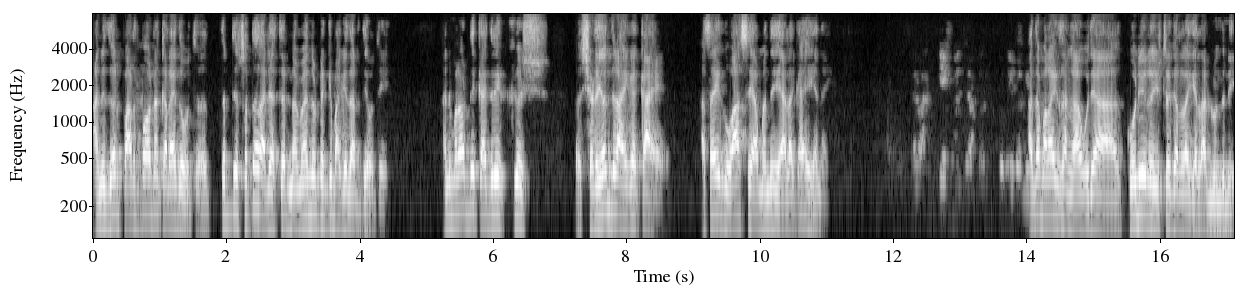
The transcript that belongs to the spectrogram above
आणि जर पार्थ पवारांना करायचं होतं तर ते स्वतः आले असते नव्याण्णव टक्के भागीदार ते होते. आणि मला वाटते काहीतरी एक षडयंत्र आहे का काय असा एक वास यामध्ये यायला काय हे नाही. आता मला एक सांगा उद्या कोणी रजिस्टर करायला गेला नोंदणी?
